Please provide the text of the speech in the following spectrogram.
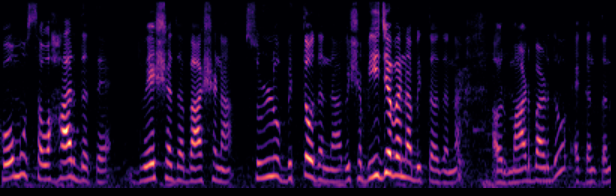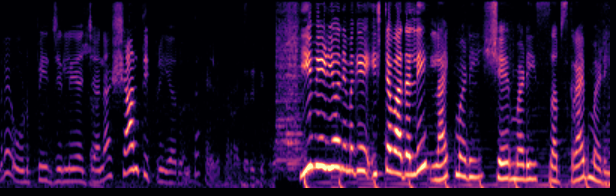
ಕೋಮು ಸೌಹಾರ್ದತೆ ದ್ವೇಷದ ಭಾಷಣ ಸುಳ್ಳು ಬಿತ್ತೋದನ್ನು ವಿಷ ಬೀಜವನ್ನು ಬಿತ್ತೋದನ್ನು ಅವ್ರು ಮಾಡಬಾರ್ದು. ಯಾಕಂತಂದರೆ ಉಡುಪಿ ಜಿಲ್ಲೆಯ ಜನ ಶಾಂತಿ ಪ್ರಿಯರು ಅಂತ ಹೇಳಿದ್ದಾರೆ. ಈ ವಿಡಿಯೋ ನಿಮಗೆ ಇಷ್ಟವಾದಲ್ಲಿ ಲೈಕ್ ಮಾಡಿ ಶೇರ್ ಮಾಡಿ ಸಬ್ಸ್ಕ್ರೈಬ್ ಮಾಡಿ.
